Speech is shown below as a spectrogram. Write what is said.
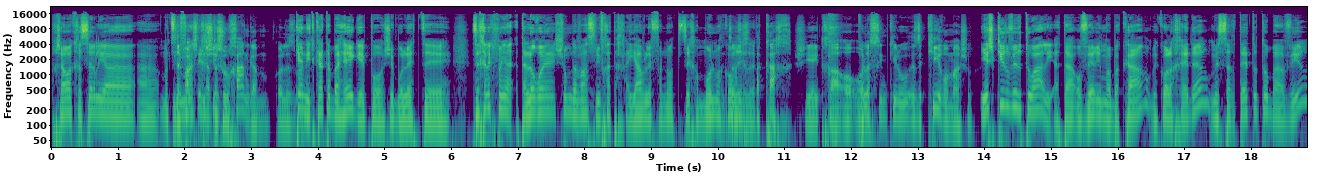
עכשיו רק חסר לי המצלמה דפקתי לך השלישית. את השולחן גם כל הזמן. כן, נתקעת בהגה פה שבולט... אה, זה חלק מה... אתה לא רואה שום דבר סביבך, אתה חייב לפנות, צריך המון מקום צריך לזה. פקח שיהיה איתך, או או לשים כאילו איזה קיר או משהו. יש קיר וירטואלי, אתה עובר עם הבקר בכל החדר, משרטט אותו באוויר,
